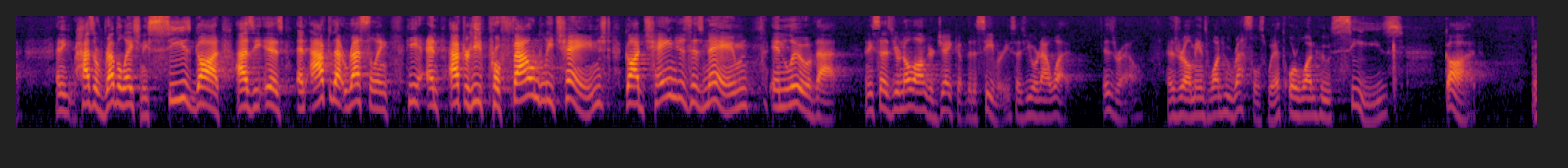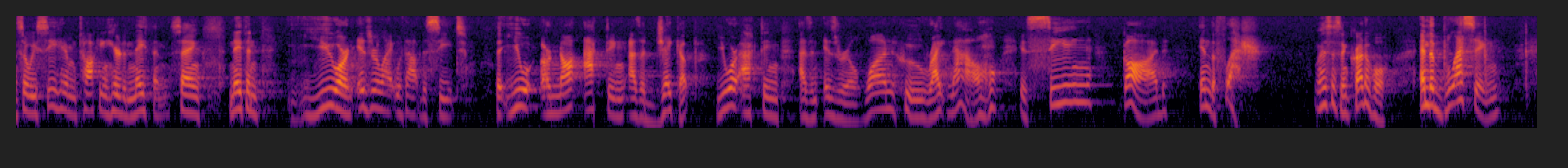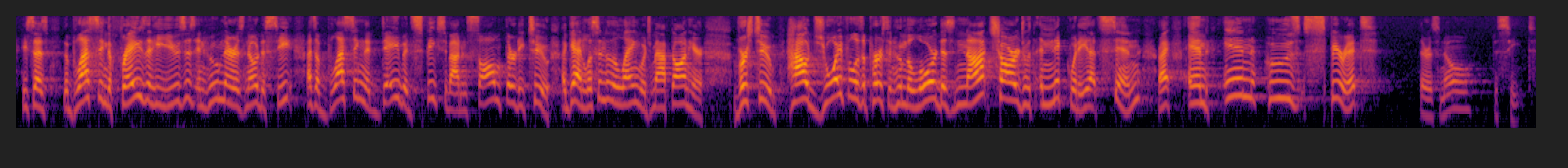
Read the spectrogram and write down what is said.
and he has a revelation. He sees God as he is. And after that wrestling, he, and after he profoundly changed, God changes his name in lieu of that. And he says, You're no longer Jacob the deceiver. He says, You are now what? Israel. Israel means one who wrestles with or one who sees God. And so we see him talking here to Nathan, saying, Nathan, you are an Israelite without deceit, that you are not acting as a Jacob you are acting as an Israel, one who right now is seeing God in the flesh. This is incredible. And the blessing, he says, the blessing, the phrase that he uses, in whom there is no deceit, that's a blessing that David speaks about in Psalm 32. Again, listen to the language mapped on here. Verse 2 How joyful is a person whom the Lord does not charge with iniquity, that's sin, right? And in whose spirit there is no deceit.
